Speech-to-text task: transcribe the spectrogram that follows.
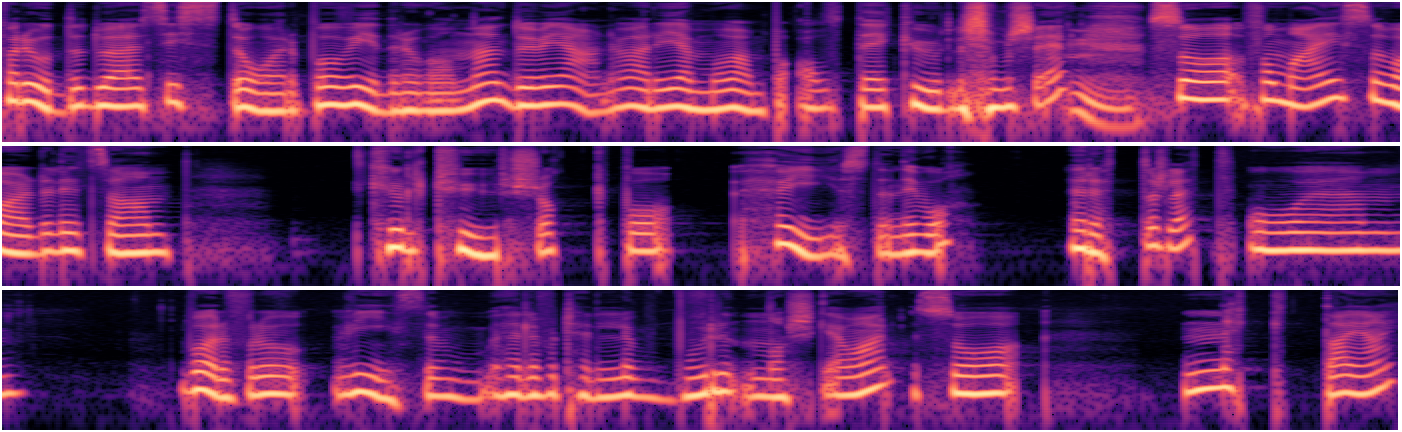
periode, du er siste året på videregående, du vil gjerne være hjemme og være med på alt det kule som skjer. Mm. Så for meg så var det litt sånn kultursjokk på høyeste nivå. Rett og slett. Og um, bare for å vise, eller fortelle hvor norsk jeg var, så nekta jeg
